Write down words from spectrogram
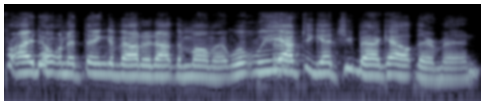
probably don't want to think about it at the moment. We have to get you back out there, man.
